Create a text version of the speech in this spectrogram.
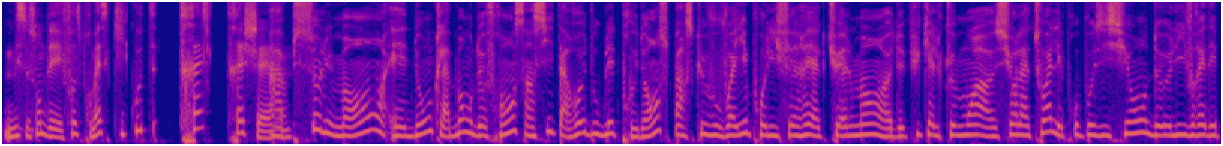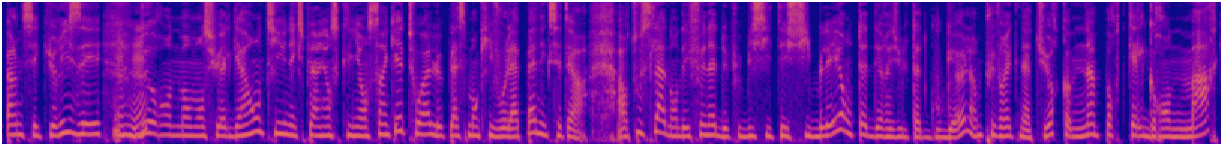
Mais ce sont des fausses promesses qui coûtent très très cher. Absolument. Et donc, la Banque de France incite à redoubler de prudence parce que vous voyez proliférer actuellement, euh, depuis quelques mois, euh, sur la toile, les propositions de livret d'épargne sécurisé, mhm. de rendement mensuel garanti, une expérience client 5 étoiles, le placement qui vaut la peine, etc. Alors, tout cela dans des fenêtres de publicité ciblées, en tête des résultats de Google, hein, plus vrai que nature, comme n'importe quelle grande marque,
